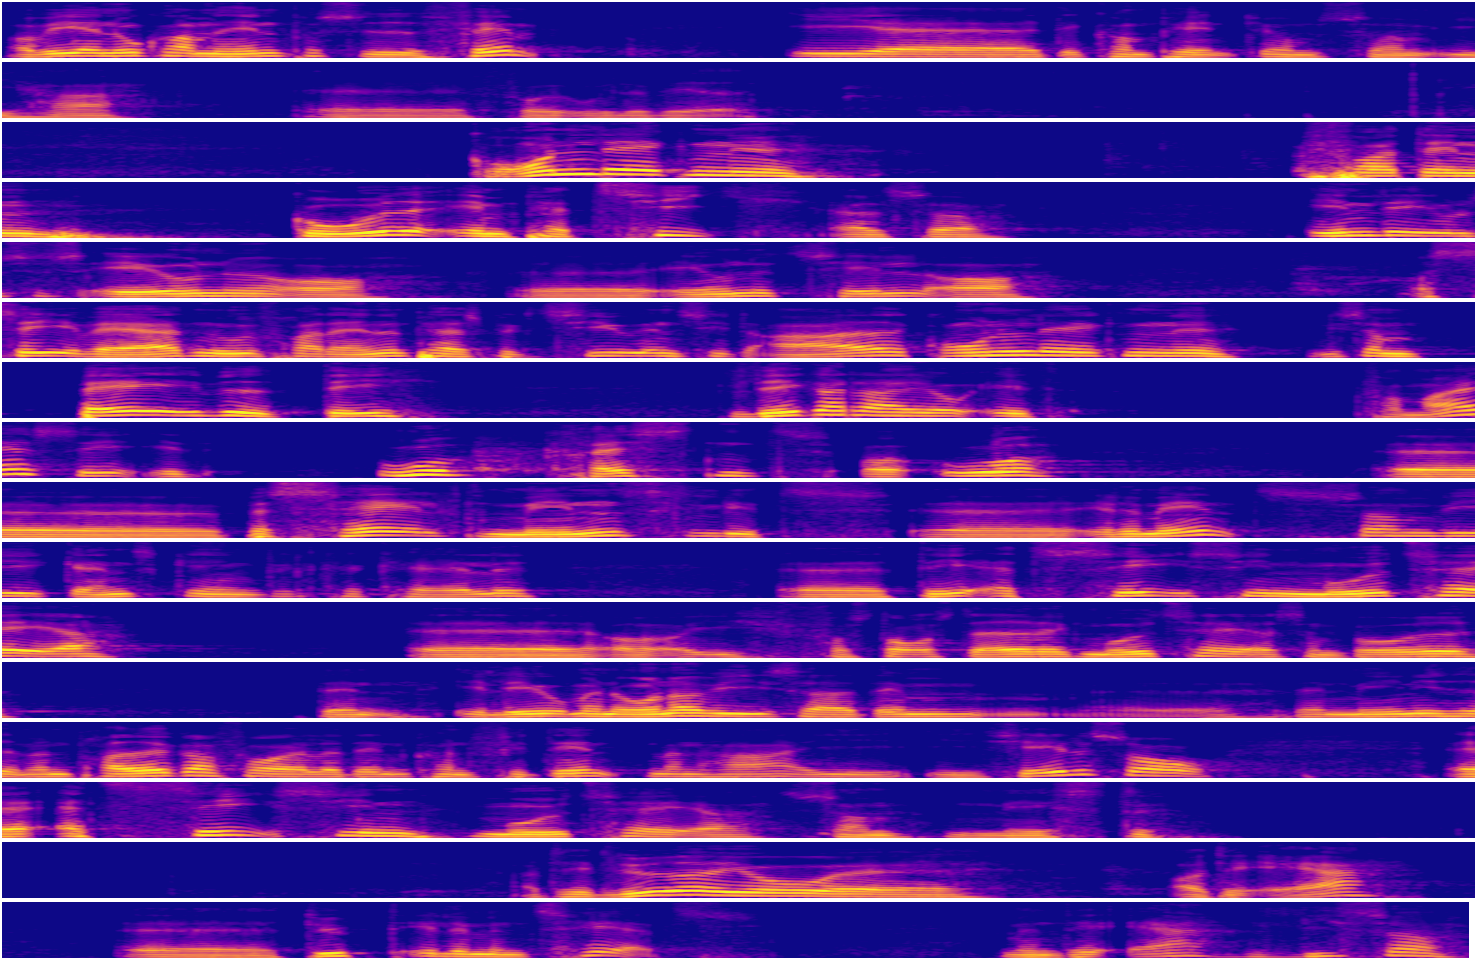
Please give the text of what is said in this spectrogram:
Og vi er nu kommet hen på side 5 i øh, det kompendium, som I har øh, fået udleveret. Grundlæggende for den gode empati, altså indlevelsesevne og øh, evne til at, at se verden ud fra et andet perspektiv end sit eget, grundlæggende ligesom bagved det, ligger der jo et, for mig at se, et urkristent og ur øh, basalt menneskeligt øh, element, som vi ganske enkelt kan kalde øh, det at se sin modtager, øh, og I forstår stadigvæk modtager som både den elev, man underviser, og dem, øh, den menighed, man prædiker for, eller den konfident, man har i, i sjælesorg, øh, at se sin modtager som næste. Og det lyder jo, øh, og det er øh, dybt elementært, men det er lige så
